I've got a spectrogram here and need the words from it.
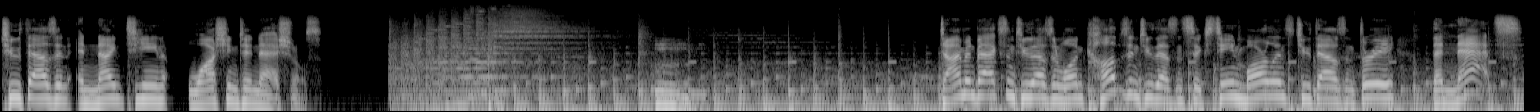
2019 Washington Nationals? Hmm. Diamondbacks in 2001, Cubs in 2016, Marlins 2003, the Nats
